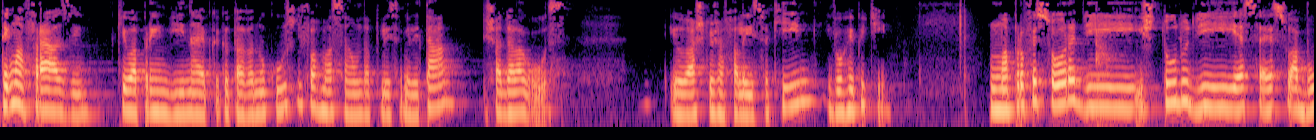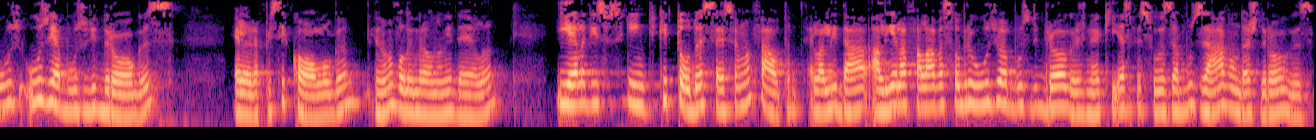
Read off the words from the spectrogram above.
Tem uma frase que eu aprendi na época que eu estava no curso de formação da Polícia Militar de Chá de Alagoas. Eu acho que eu já falei isso aqui e vou repetir. Uma professora de estudo de excesso, abuso, uso e abuso de drogas. Ela era psicóloga, eu não vou lembrar o nome dela. E ela disse o seguinte, que todo excesso é uma falta. Ela ali ela falava sobre o uso e o abuso de drogas, né? Que as pessoas abusavam das drogas,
